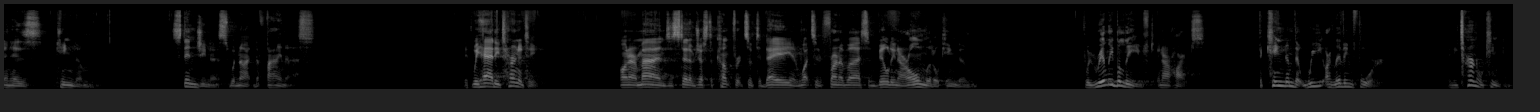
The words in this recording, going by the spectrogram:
and His kingdom, stinginess would not define us. If we had eternity on our minds instead of just the comforts of today and what's in front of us and building our own little kingdom, if we really believed in our hearts the kingdom that we are living for, an eternal kingdom,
